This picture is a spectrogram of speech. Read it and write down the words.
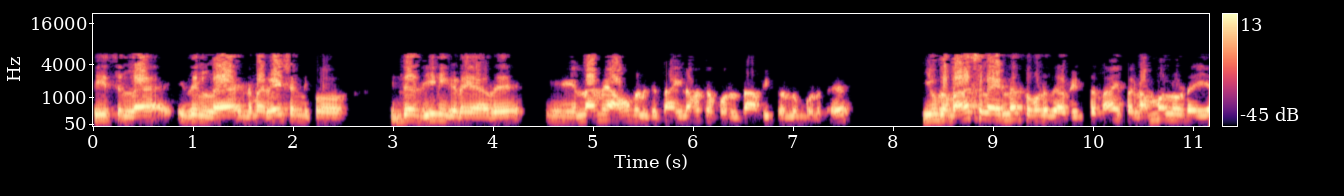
ஃபீஸ் இல்ல இது இல்ல இந்த மாதிரி ரேஷன் இப்போ இந்த ஜீனி கிடையாது. எல்லாமே அவங்களுக்கு தான் இலவச பொருள் தான் அப்படின்னு சொல்லும் பொழுது இவங்க மனசுல என்ன தோணுது அப்படின்னு சொன்னா இப்ப நம்மளுடைய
